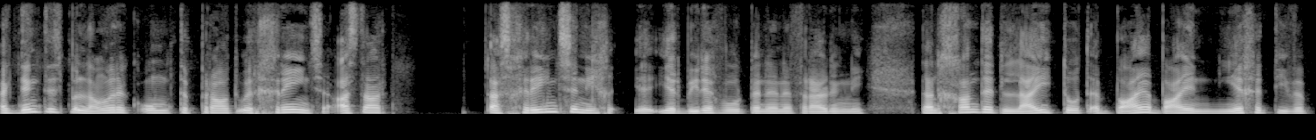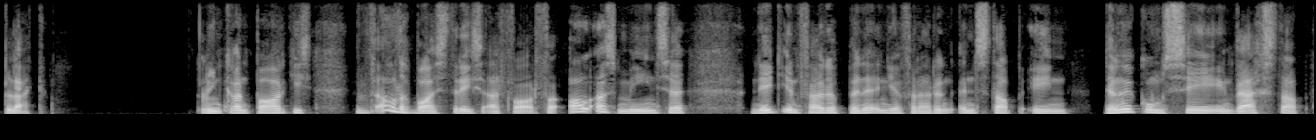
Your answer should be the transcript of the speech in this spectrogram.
Ek dink dit is belangrik om te praat oor grense. As daar as grense nie eerbiedig word binne 'n verhouding nie, dan gaan dit lei tot 'n baie baie negatiewe plek. En kan paartjies geweldig baie stres ervaar, veral as mense net eenvoudig binne in jou verhouding instap en dinge kom sê en wegstap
